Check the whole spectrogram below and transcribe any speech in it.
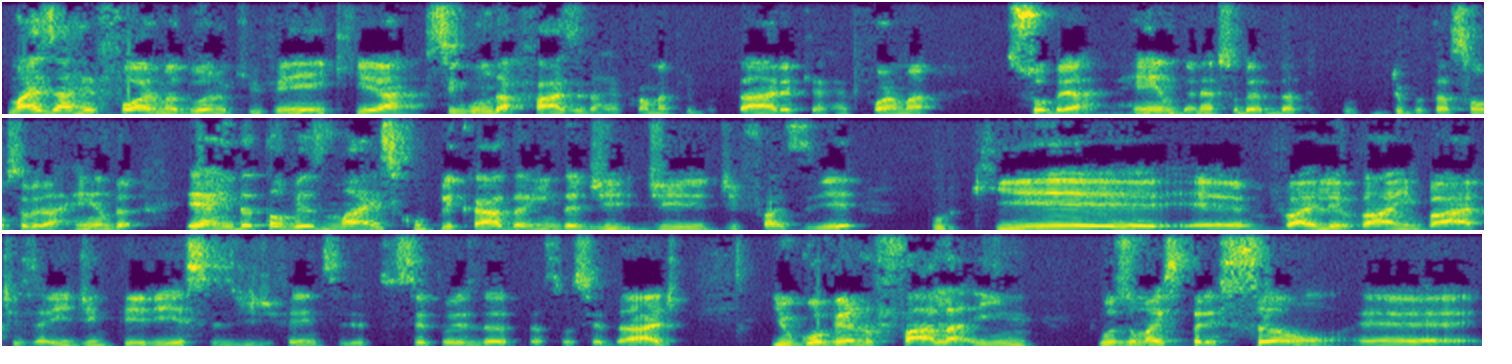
Mas a reforma do ano que vem, que é a segunda fase da reforma tributária, que é a reforma sobre a renda, né, sobre a da tributação sobre a renda, é ainda talvez mais complicada ainda de, de, de fazer, porque é, vai levar a embates aí de interesses de diferentes setores da, da sociedade. E o governo fala em usa uma expressão, é,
